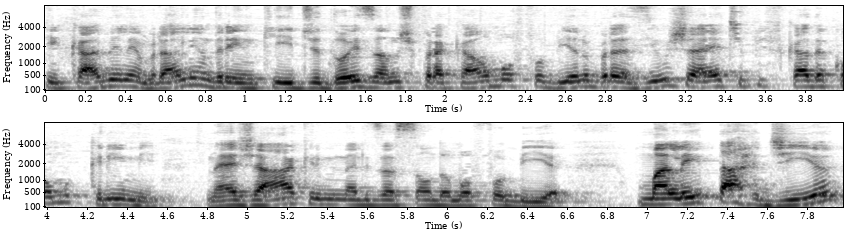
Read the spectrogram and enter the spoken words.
E cabe lembrar, Leandrinho, que de dois anos pra cá a homofobia no Brasil já é tipificada como crime, né? Já há criminalização da homofobia. Uma lei tardia,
